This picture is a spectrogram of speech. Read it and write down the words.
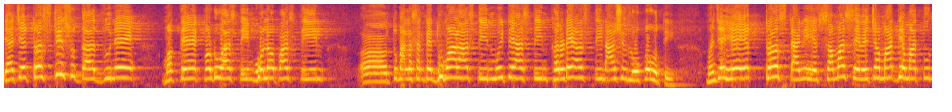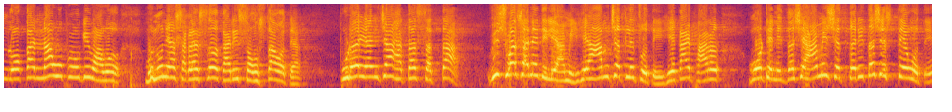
त्याचे ट्रस्टी सुद्धा जुने मग ते कडू असतील घोलप असतील तुम्हाला सांगते धुमाळ असतील मुयते असतील खरडे असतील असे लोक होते. म्हणजे हे एक ट्रस्ट आणि हे समाजसेवेच्या माध्यमातून लोकांना उपयोगी व्हावं म्हणून या सगळ्या सहकारी संस्था होत्या. पुढे यांच्या हातात सत्ता विश्वासाने दिली आम्ही. हे आमच्यातलेच होते. हे काय फार मोठे नाही. जसे आम्ही शेतकरी तसेच ते होते.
